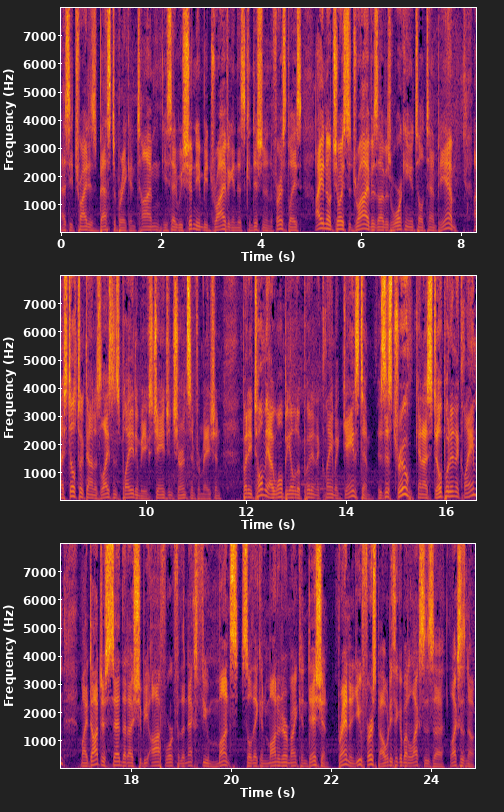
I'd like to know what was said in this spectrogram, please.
as he tried his best to brake in time. He said we shouldn't even be driving in this condition in the first place. I had no choice to drive as I was working until 10 p.m. I still took down his license plate and we exchanged insurance information but he told me I won't be able to put in a claim against him. Is this true? Can I still put in a claim? My doctor said that I should be off work for the next few months so they can monitor my condition. Brandon, you first, pal. What do you think about Alexa's uh, Alexa's note?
